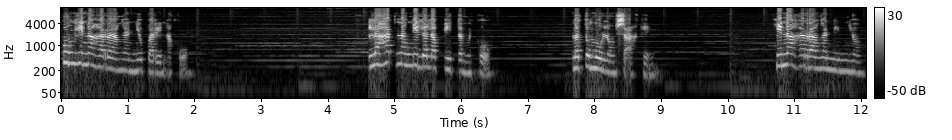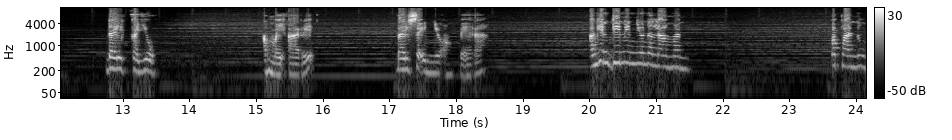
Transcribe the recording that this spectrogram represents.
kung hinaharangan niyo pa rin ako, lahat ng nilalapitan ko na tumulong sa akin, hinaharangan ninyo dahil kayo ang may-ari, dahil sa inyo ang pera. Ang hindi ninyo nalaman, papano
